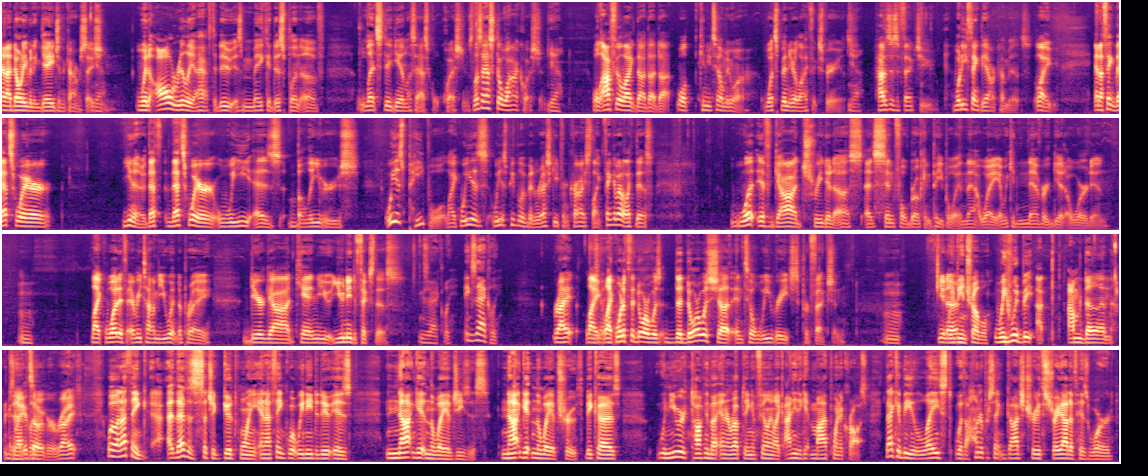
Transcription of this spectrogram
and I don't even engage in the conversation. When all really I have to do is make a discipline of let's dig in, let's ask questions. Let's ask the why question. Yeah. Well, I feel like dot dot dot. Well, can you tell me why? What's been your life experience? Yeah. How does this affect you? What do you think the outcome is? Like and I think that's where you know, that's that's where we as believers we as people, like we as we as people have been rescued from Christ, like think about it like this what if God treated us as sinful, broken people in that way and we could never get a word in? Mm. Like, what if every time you went to pray, Dear God, can you, you need to fix this? Exactly. Exactly. Right? Like, Exactly. like what if the door was, the door was shut until we reached perfection? Mm. You know, We'd be in trouble. we would be, I, I'm done. Like, it's over, right? Well, and I think uh, that is such a good point, and I think what we need to do is not get in the way of Jesus, not get in the way of truth, because when you were talking about interrupting and feeling like I need to get my point across, that could be laced with 100% God's truth straight out of His Word.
